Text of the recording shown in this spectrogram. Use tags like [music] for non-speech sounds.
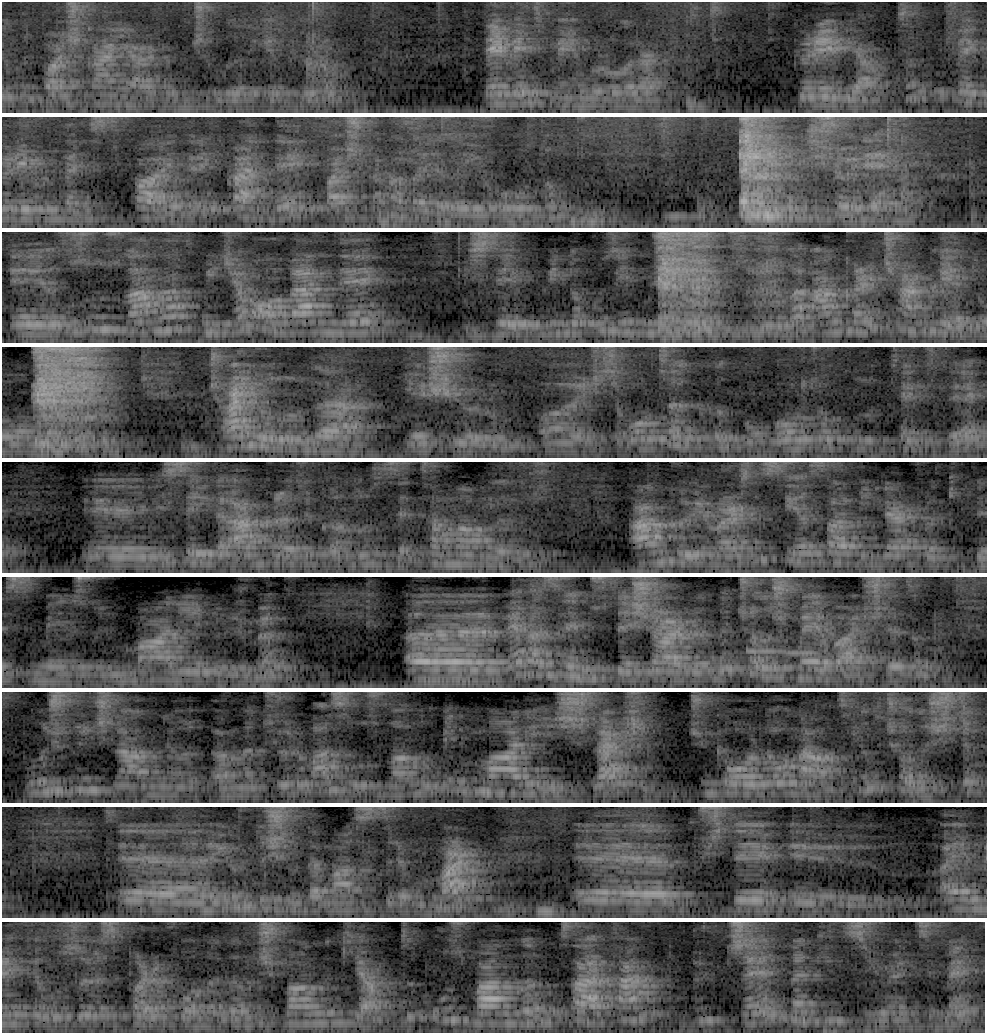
yıldır başkan yardımcılığı yapıyorum. Devlet memuru olarak görev yaptım ve görevimden istifa ederek ben de başkan aday adayı oldum. [clears throat] Şöyle e, uzun uzun anlatmayacağım ama ben de işte 1979 yılı Ankara Çankaya doğumluyum. Çay yolunda yaşıyorum. Ee, İşte ortaokul, ortaokulu TED'de, e, liseyi de Ankara Türk Anadolu Lisesi tamamladım. Ankara Üniversitesi Siyasal Bilgiler Fakültesi mezunuyum, maliye bölümü. Ee, ve hazine müsteşarlığında çalışmaya başladım. Bunu şunun için anlatıyorum. Asıl uzmanlığım benim mali işler. Çünkü orada 16 yıl çalıştım. Ee, yurt dışında master'ım var. Ee, işte e, IMF ve Uluslararası Para Fonu'na danışmanlık yaptım. Uzmanlığım zaten bütçe, nakit yönetimi.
